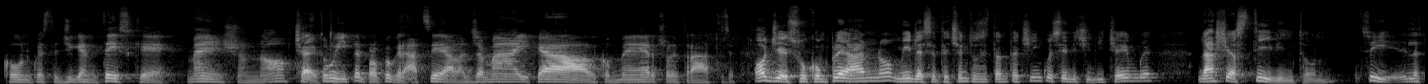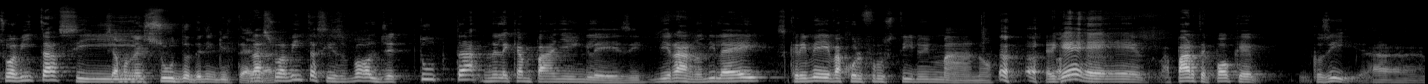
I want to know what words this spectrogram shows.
con queste gigantesche mansion no? certo. costruite proprio grazie alla Giamaica, al commercio, alle tratte. Oggi è il suo compleanno, 1775, 16 dicembre, nasce a Steventon, sì, la sua vita si... Siamo nel sud dell'Inghilterra. La sua vita si svolge tutta nelle campagne inglesi. Diranno di lei, scriveva col frustino in mano. Perché, è, a parte poche, così, eh,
